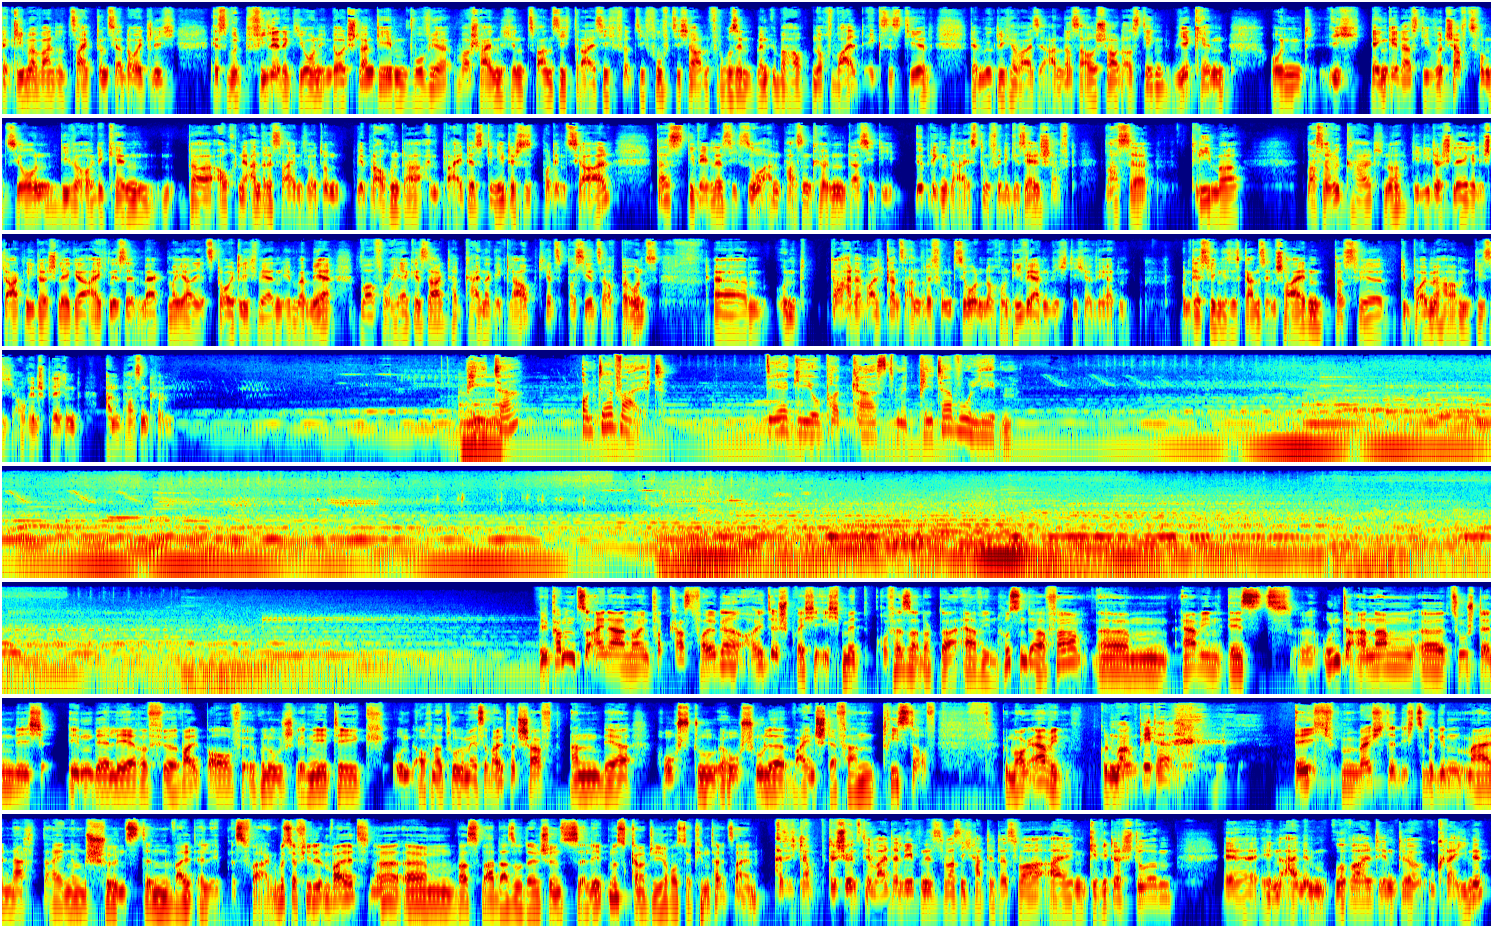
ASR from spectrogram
der Klimawandel zeigt uns ja deutlich, es wird viele Regionen in Deutschland geben, wo wir wahrscheinlich in 20, 30, 40, 50 Jahren froh sind, wenn überhaupt noch Wald existiert, der möglicherweise anders ausschaut, als den wir kennen. Und ich denke, dass die Wirtschaftsfunktion, die wir heute kennen, da auch eine andere sein wird. Und wir brauchen da ein breites genetisches Potenzial, dass die Wälder sich so anpassen können, dass sie die übrigen Leistungen für die Gesellschaft, Wasser, Klima, Wasserrückhalt, ne? die Niederschläge, die starken Niederschlägeereignisse, merkt man ja jetzt deutlich, werden immer mehr. War vorhergesagt, hat keiner geglaubt. Jetzt passiert es auch bei uns. Ähm, und da hat der Wald ganz andere Funktionen noch und die werden wichtiger werden. Und deswegen ist es ganz entscheidend, dass wir die Bäume haben, die sich auch entsprechend anpassen können. Peter und der Wald. Der Geopodcast mit Peter Wohlleben. Willkommen zu einer neuen Podcast-Folge. Heute spreche ich mit Professor Dr. Erwin Hussendörfer. Ähm, Erwin ist äh, unter anderem äh, zuständig in der Lehre für Waldbau, für ökologische Genetik und auch naturgemäße Waldwirtschaft an der Hochstu Hochschule Weinstefan Triesdorf. Guten Morgen, Erwin. Guten Morgen, Peter. Ich möchte dich zu Beginn mal nach deinem schönsten Walderlebnis fragen. Du bist ja viel im Wald. Ne? Ähm, was war da so dein schönstes Erlebnis? Kann natürlich auch aus der Kindheit sein. Also ich glaube, das schönste Walderlebnis, was ich hatte, das war ein Gewittersturm äh, in einem Urwald in der Ukraine.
